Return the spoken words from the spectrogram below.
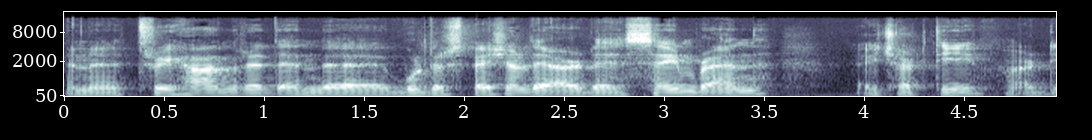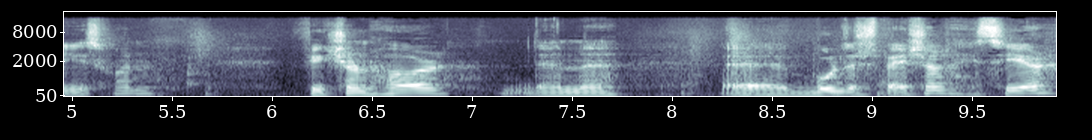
and uh, 300 and the Boulder Special they are the same brand HRT are this one Fiction Hole then uh, uh, Boulder Special is here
